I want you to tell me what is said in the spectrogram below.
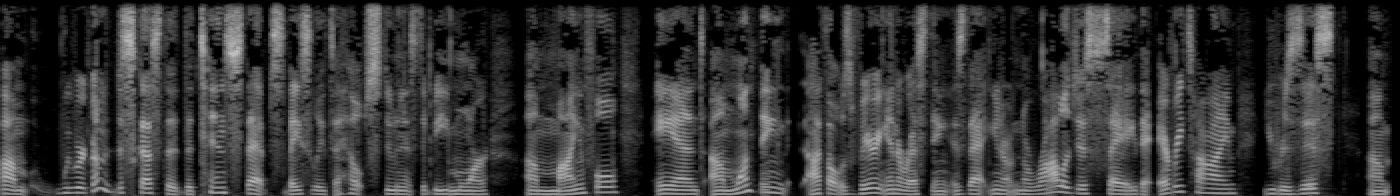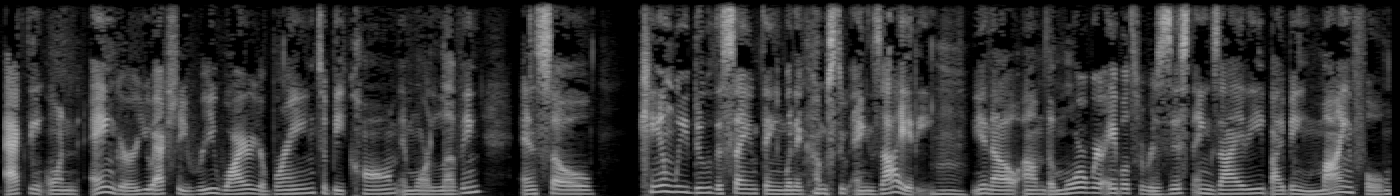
um, we were going to discuss the, the 10 steps basically to help students to be more um, mindful. And um, one thing I thought was very interesting is that, you know, neurologists say that every time you resist um, acting on anger, you actually rewire your brain to be calm and more loving. And so, can we do the same thing when it comes to anxiety? Mm. You know, um, the more we're able to resist anxiety by being mindful,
